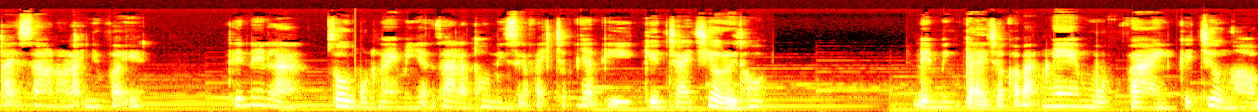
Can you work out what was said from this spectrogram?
tại sao nó lại như vậy ấy thế nên là rồi một ngày mình nhận ra là thôi mình sẽ phải chấp nhận cái ý kiến trái chiều đấy thôi. Để mình kể cho các bạn nghe một vài cái trường hợp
